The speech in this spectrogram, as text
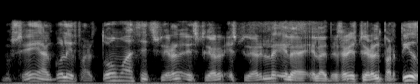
no sé, algo le faltó más estudiar, estudiar, estudiar el, el, adversario, estudiar el partido.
